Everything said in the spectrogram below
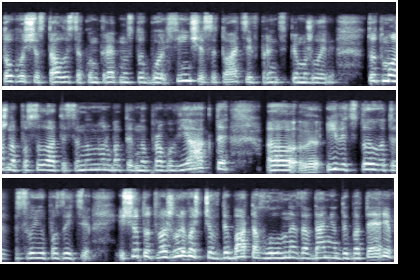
того, що сталося конкретно з тобою. Всі інші ситуації, в принципі, можливі. Тут можна посилатися на нормативно-правові акти е, і відстоювати свою позицію. І що тут важливо, що в дебатах головне завдання дебатерів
